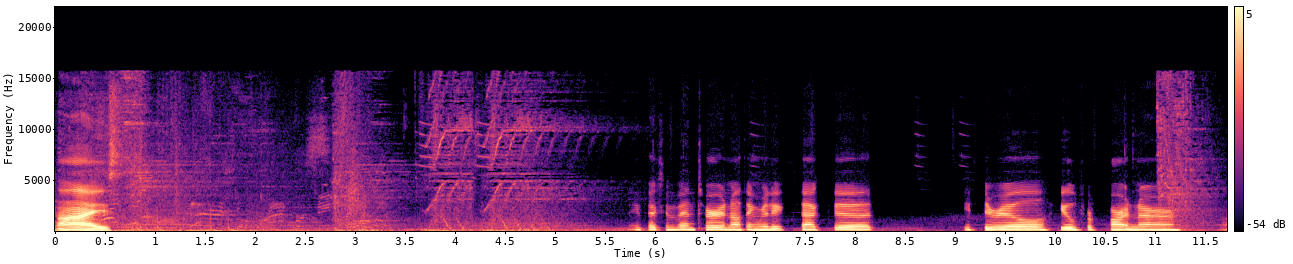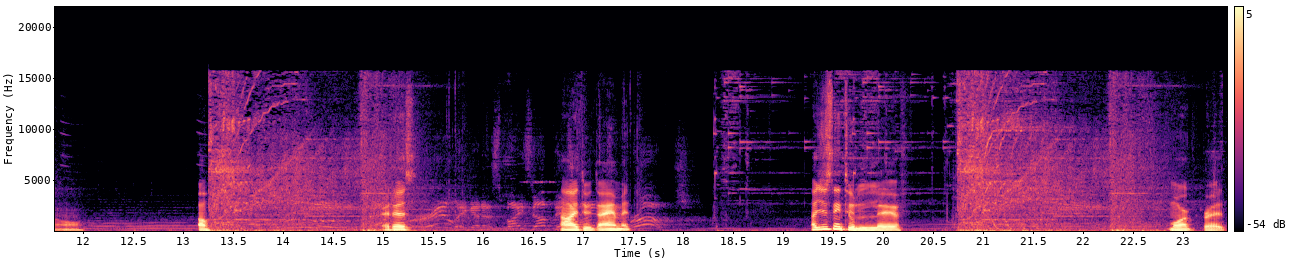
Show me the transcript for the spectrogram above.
Nice. Apex Inventor, nothing really that good. Ethereal, heal for partner. Oh. Oh. There it is. I do damage. I just need to live. More crit.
